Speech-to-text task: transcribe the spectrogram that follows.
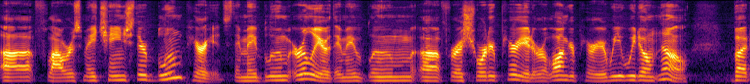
uh, flowers may change their bloom periods. They may bloom earlier, they may bloom uh, for a shorter period or a longer period. We, we don't know. But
